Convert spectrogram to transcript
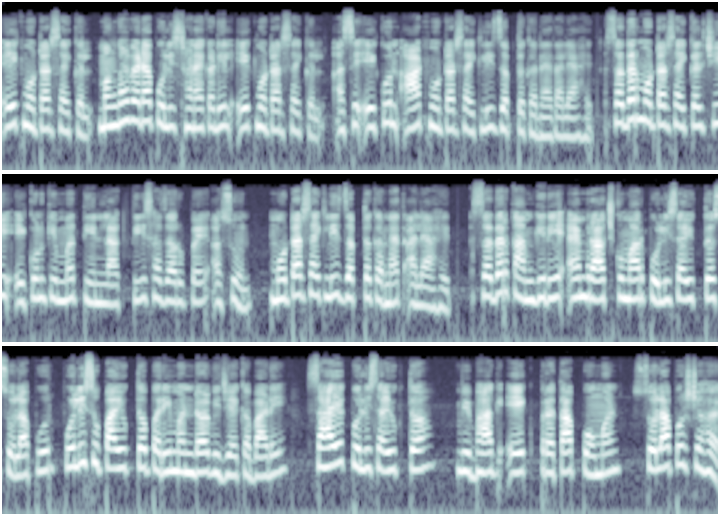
एक मोटारसायकल. मंगळवेढा पोलीस ठाण्याकडील एक मोटारसायकल. असे एकूण आठ मोटारसायकली जप्त करण्यात आल्या आहेत. सदर मोटारसायकलची एकूण किंमत तीन लाख तीस हजार रुपये असून मोटारसायकली जप्त करण्यात आल्या आहेत. सदर कामगिरी एम राजकुमार पोलीस आयुक्त सोलापूर पोलीस उपायुक्त परिमंडळ विजय कबाडे सहाय्यक पोलीस आयुक्त विभाग एक प्रताप पोमण सोलापूर शहर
